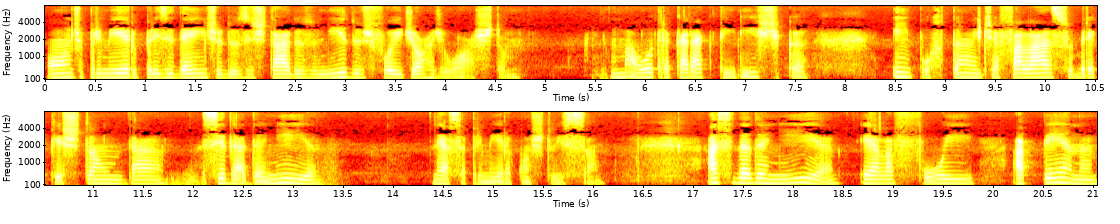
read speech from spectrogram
onde o primeiro presidente dos Estados Unidos foi George Washington. Uma outra característica importante é falar sobre a questão da cidadania nessa primeira Constituição. A cidadania, ela foi apenas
